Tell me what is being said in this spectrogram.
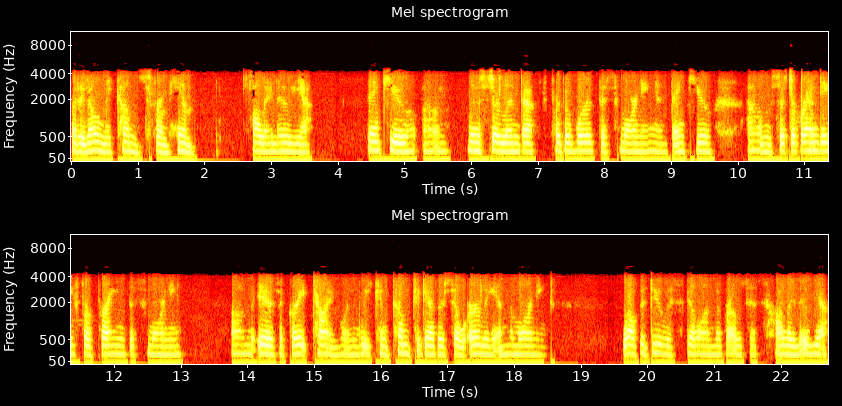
but it only comes from Him. Hallelujah. Thank you, um, Minister Linda, for the word this morning, and thank you, um, Sister Brandy, for praying this morning. Um, it is a great time when we can come together so early in the morning while the dew is still on the roses. Hallelujah.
